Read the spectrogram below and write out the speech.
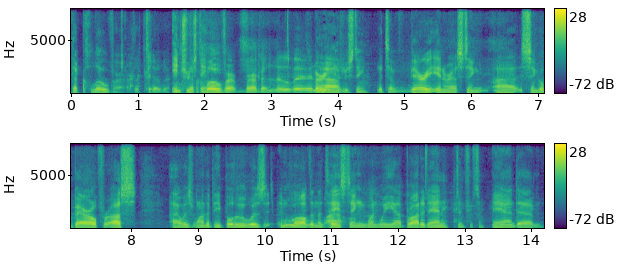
the Clover. The clover. The Interesting. Clover bourbon. Clover. Very Um, interesting. It's a very interesting uh, single barrel for us. I was one of the people who was involved Ooh, in the wow. tasting when we uh, brought it in It's interesting. and um,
